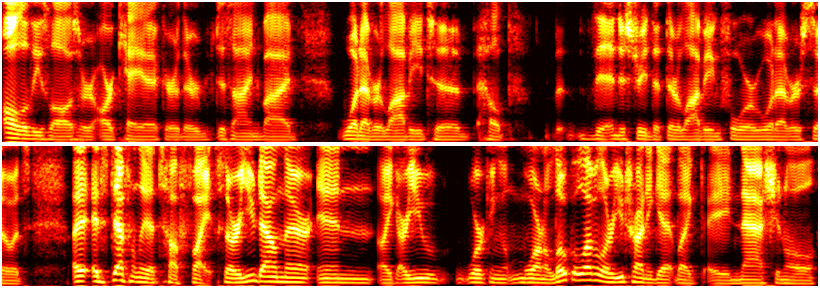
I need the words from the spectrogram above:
all of these laws are archaic or they're designed by whatever lobby to help the industry that they're lobbying for or whatever. So it's it's definitely a tough fight. So are you down there in like are you working more on a local level or are you trying to get like a national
